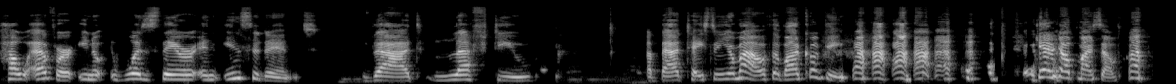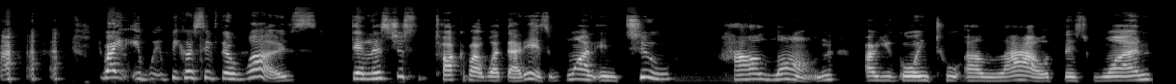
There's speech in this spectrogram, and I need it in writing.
However, you know, was there an incident that left you a bad taste in your mouth about cooking? Can't help myself. right. Because if there was, then let's just talk about what that is. One and two, how long are you going to allow this one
